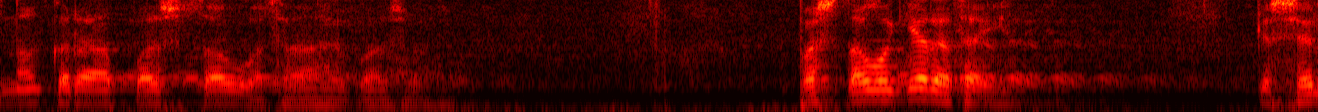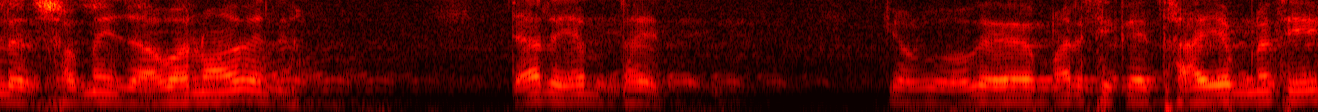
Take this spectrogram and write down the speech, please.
નકરા પસ્તાવો થાય પાછો પસ્તાવો ક્યારે થાય કે છેલ્લે સમય આવવાનો આવે ને ત્યારે એમ થાય કે હવે મારાથી કંઈ થાય એમ નથી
